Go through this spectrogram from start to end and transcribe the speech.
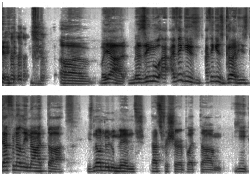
um, but yeah, Nazinho, I, I, think he's I think he's good. He's definitely not uh, he's no Nuno Mendes, that's for sure. But um, he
